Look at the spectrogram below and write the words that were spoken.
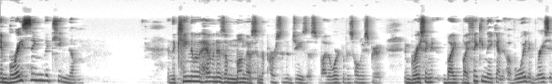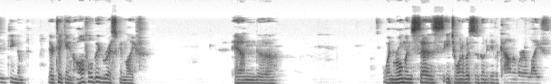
embracing the kingdom. And the kingdom of heaven is among us in the person of Jesus by the work of his Holy Spirit. Embracing by, by thinking they can avoid embracing the kingdom, they're taking an awful big risk in life. And uh, when Romans says each one of us is going to give account of our life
